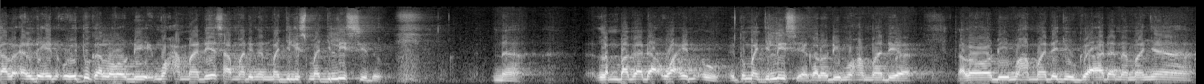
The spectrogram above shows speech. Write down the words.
kalau LDNU itu kalau di Muhammadiyah sama dengan majelis-majelis itu. Nah, lembaga dakwah NU itu majelis ya kalau di Muhammadiyah. Kalau di Muhammadiyah juga ada namanya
